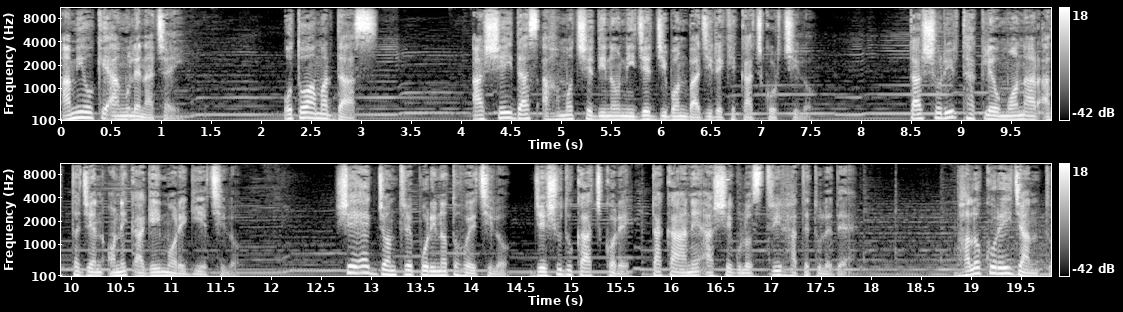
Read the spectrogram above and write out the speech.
আমি ওকে আঙুলে না চাই। ও তো আমার দাস। আর সেই দাস আহমদ সেদিনও নিজের জীবন বাজি রেখে কাজ করছিল। তার শরীর থাকলেও মন আর আত্মা যেন অনেক আগেই মরে গিয়েছিল। সে এক যন্ত্রে পরিণত হয়েছিল, যে শুধু কাজ করে, টাকা আনে আর সেগুলো স্ত্রীর হাতে তুলে দেয়। ভালো করেই জানত,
